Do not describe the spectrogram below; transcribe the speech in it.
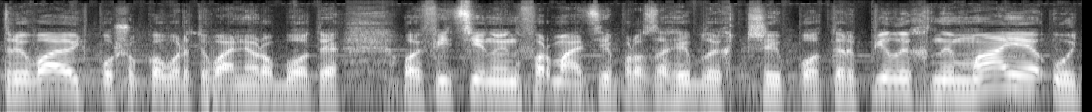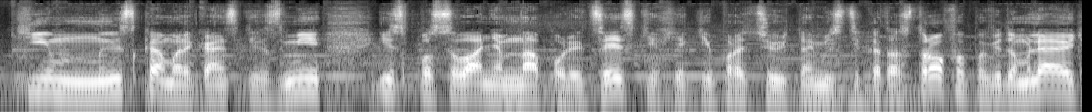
Тривають пошуково-рятувальні роботи. Офіційної інформації про загиблих чи потерпілих немає. Утім, низка американських змі із посиланням на поліцейських, які працюють на місці катастрофи, повідомляють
